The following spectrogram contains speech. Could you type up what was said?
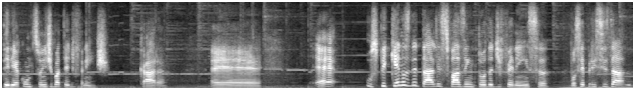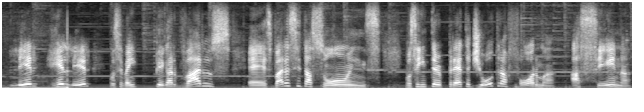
teria condições de bater de frente. Cara, é, é os pequenos detalhes fazem toda a diferença. Você precisa ler, reler. Você vai pegar vários, é, várias citações. Você interpreta de outra forma a cena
